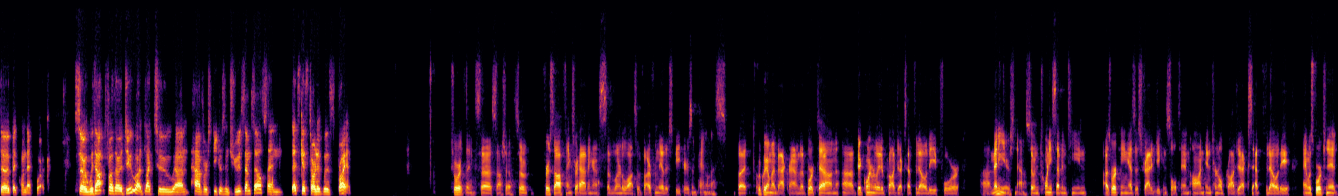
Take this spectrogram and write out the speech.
the Bitcoin network. So without further ado, I'd like to um, have our speakers introduce themselves and let's get started with Brian. Sure, thanks, uh, Sasha. So first off, thanks for having us. I've learned a lot so far from the other speakers and panelists. But quickly on my background, I've worked on uh, Bitcoin related projects at Fidelity for uh, many years now. So in 2017, I was working as a strategy consultant on internal projects at Fidelity and was fortunate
